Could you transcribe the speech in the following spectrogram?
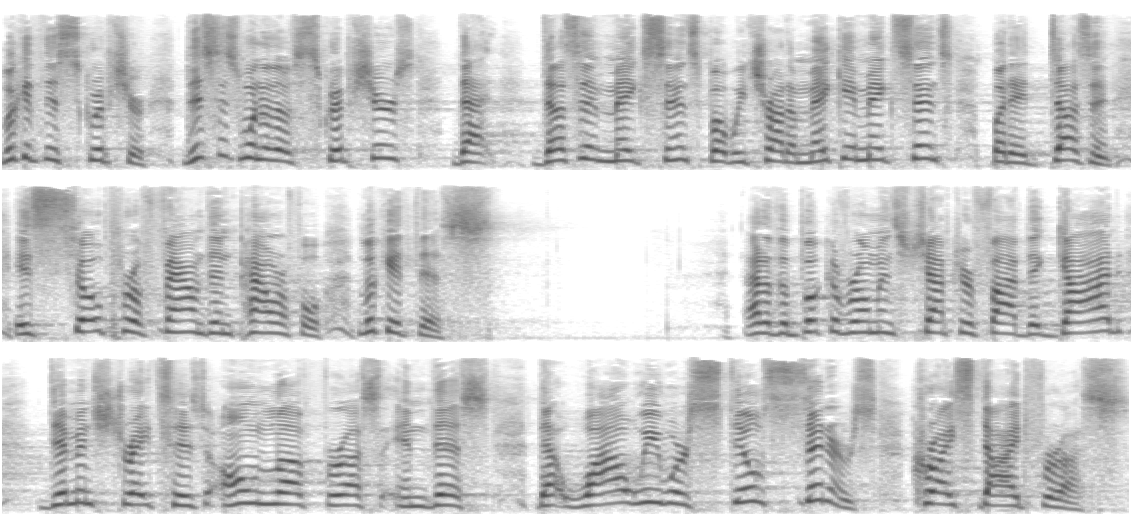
Look at this scripture. This is one of those scriptures that doesn't make sense, but we try to make it make sense, but it doesn't. It's so profound and powerful. Look at this out of the book of Romans, chapter 5, that God demonstrates his own love for us in this that while we were still sinners, Christ died for us.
